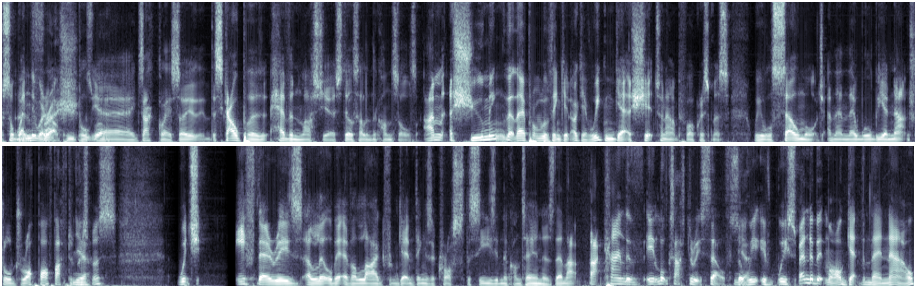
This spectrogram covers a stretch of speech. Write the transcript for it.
So when And they were out, people well. yeah, exactly. So the scalper heaven last year still selling the consoles. I'm assuming that they're probably thinking, okay, if we can get a shit ton out before Christmas, we will sell much, and then there will be a natural drop off after Yeah. Christmas, which. If there is a little bit of a lag from getting things across the seas in the containers, then that, that kind of it looks after itself. So Yeah. we if we spend a bit more, get them there now,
